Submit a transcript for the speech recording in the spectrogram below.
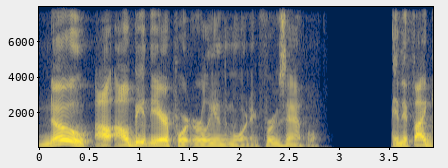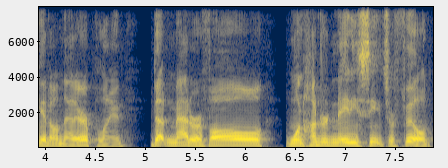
no. I'll, I'll be at the airport early in the morning, for example. And if I get on that airplane, doesn't matter if all 180 seats are filled.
